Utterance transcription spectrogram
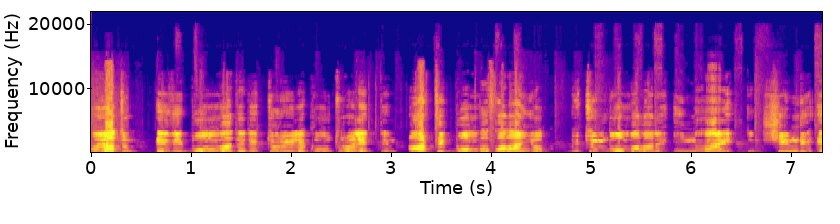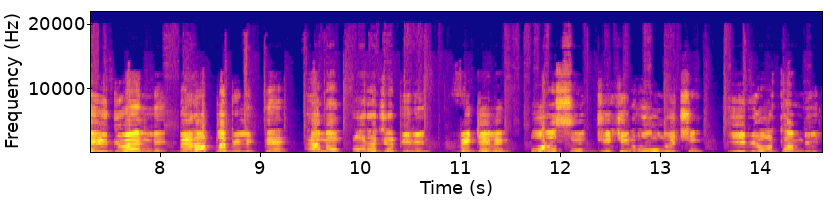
Hayatım, evi bomba dedektörüyle kontrol ettim. Artık bomba falan yok. Bütün bombaları imha ettim. Şimdi ev güvenli. Berat'la birlikte hemen araca binin ve gelin. Orası Jack'in oğlu için iyi bir ortam değil.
